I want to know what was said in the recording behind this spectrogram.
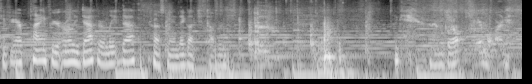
So if you're planning for your early death or late death, trust me, they got you covered. Okay, then go airborne.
